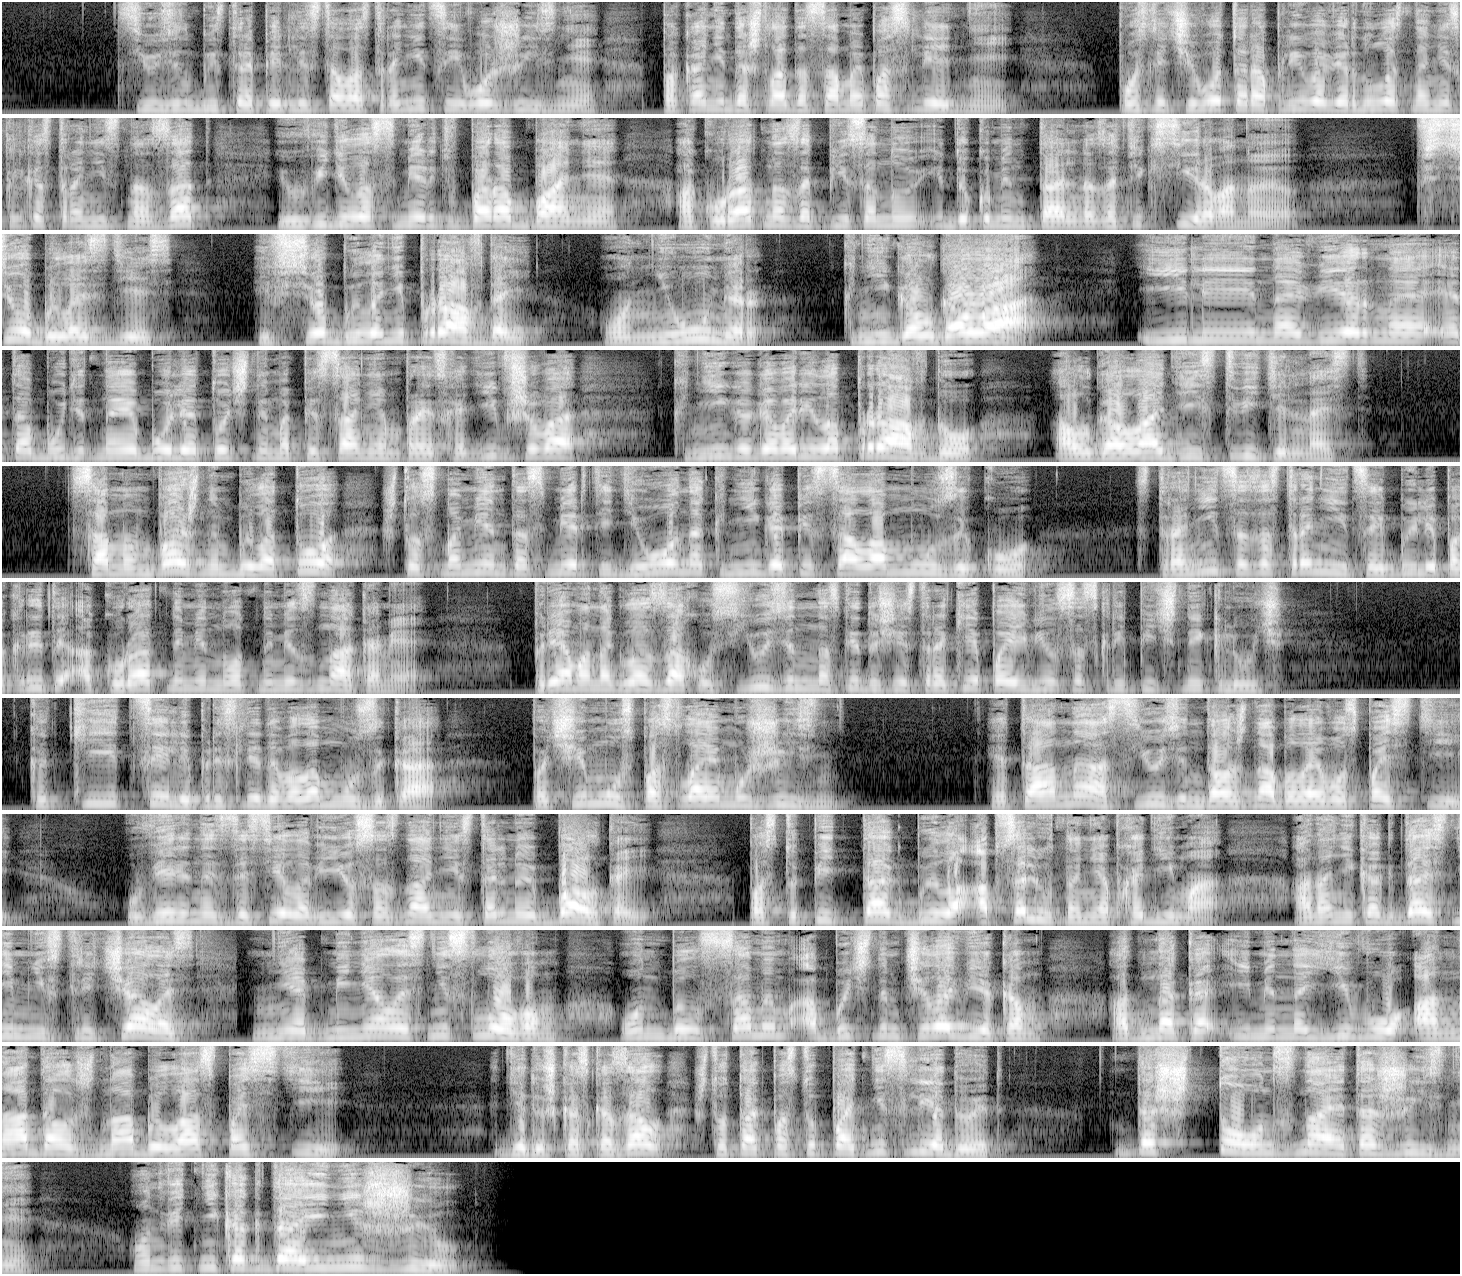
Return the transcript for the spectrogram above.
Сьюзен быстро перелистала страницы его жизни, пока не дошла до самой последней после чего торопливо вернулась на несколько страниц назад и увидела смерть в барабане, аккуратно записанную и документально зафиксированную. Все было здесь, и все было неправдой. Он не умер, книга лгала. Или, наверное, это будет наиболее точным описанием происходившего, книга говорила правду, а лгала действительность. Самым важным было то, что с момента смерти Диона книга писала музыку. Страница за страницей были покрыты аккуратными нотными знаками. Прямо на глазах у Сьюзен на следующей строке появился скрипичный ключ. Какие цели преследовала музыка? Почему спасла ему жизнь? Это она, Сьюзен, должна была его спасти. Уверенность засела в ее сознании стальной балкой. Поступить так было абсолютно необходимо. Она никогда с ним не встречалась, не обменялась ни словом. Он был самым обычным человеком, Однако именно его она должна была спасти. Дедушка сказал, что так поступать не следует. Да что он знает о жизни? Он ведь никогда и не жил.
